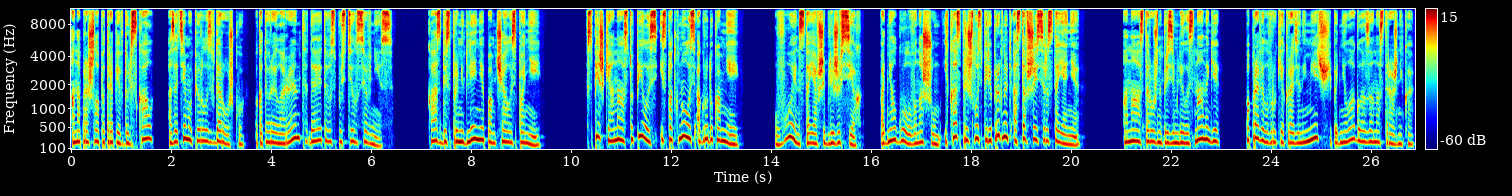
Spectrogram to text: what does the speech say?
Она прошла по тропе вдоль скал, а затем уперлась в дорожку, по которой Лорент до этого спустился вниз. Каз без промедления помчалась по ней. В спешке она оступилась и споткнулась о груду камней. Воин, стоявший ближе всех, поднял голову на шум, и Каз пришлось перепрыгнуть оставшееся расстояние. Она осторожно приземлилась на ноги, поправила в руке краденый меч и подняла глаза на стражника.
